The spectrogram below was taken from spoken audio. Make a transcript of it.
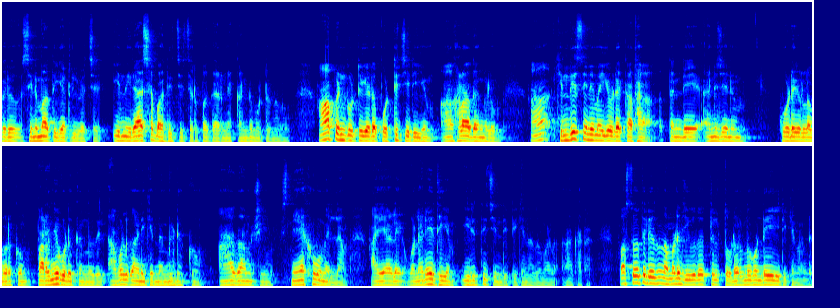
ഒരു സിനിമാ തിയേറ്ററിൽ വെച്ച് ഈ നിരാശ ബാധിച്ച ചെറുപ്പക്കാരനെ കണ്ടുമുട്ടുന്നതും ആ പെൺകുട്ടിയുടെ പൊട്ടിച്ചിരിയും ആഹ്ലാദങ്ങളും ആ ഹിന്ദി സിനിമയുടെ കഥ തന്റെ അനുജനും കൂടെയുള്ളവർക്കും പറഞ്ഞു കൊടുക്കുന്നതിൽ അവൾ കാണിക്കുന്ന മിടുക്കും ആകാംക്ഷയും സ്നേഹവുമെല്ലാം അയാളെ വളരെയധികം ഇരുത്തി ചിന്തിപ്പിക്കുന്നതുമാണ് ആ കഥ. വാസ്തവത്തിൽ ഇത് നമ്മുടെ ജീവിതത്തിൽ തുടർന്നുകൊണ്ടേയിരിക്കുന്നുണ്ട്.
